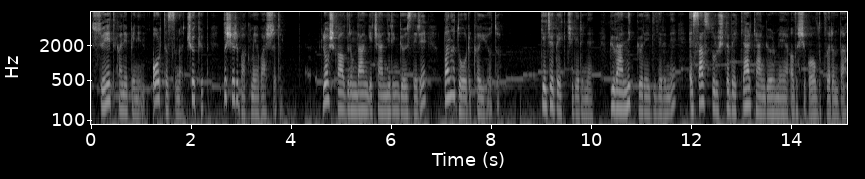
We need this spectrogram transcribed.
süet kanepenin ortasına çöküp dışarı bakmaya başladım. Loş kaldırımdan geçenlerin gözleri bana doğru kayıyordu. Gece bekçilerini, güvenlik görevlilerini esas duruşta beklerken görmeye alışık olduklarından.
